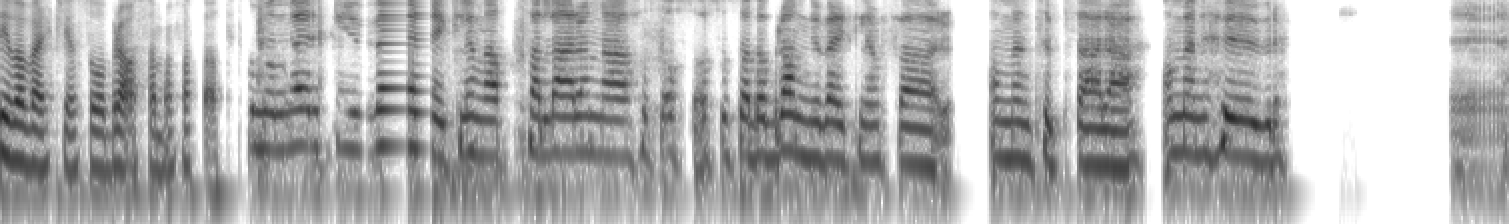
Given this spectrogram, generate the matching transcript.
Det var verkligen så bra sammanfattat. Så man märker ju verkligen att lärarna hos oss, alltså, så de brann ju verkligen för amen, typ så här, amen, hur eh,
